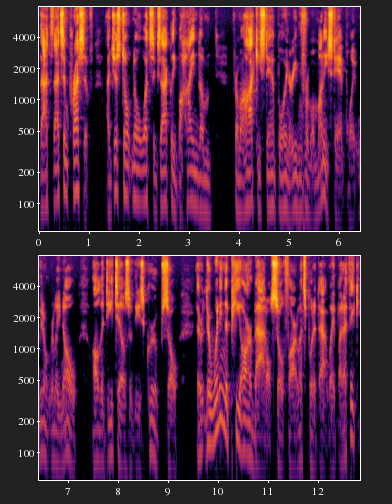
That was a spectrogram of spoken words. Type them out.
That's that's impressive. I just don't know what's exactly behind them from a hockey standpoint or even from a money standpoint. We don't really know all the details of these groups. So they're they're winning the PR battle so far. Let's put it that way. But I think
